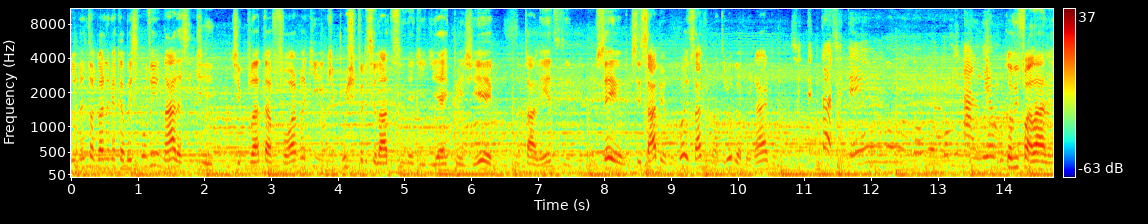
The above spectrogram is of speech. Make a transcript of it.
Pelo menos agora na minha cabeça não veio nada assim de, de plataforma que, que puxe pra esse lado assim, né? De, de RPG, com, com talentos. E, não sei, vocês sabem alguma coisa? Sabe, Madruga, Bernardo? Se tem, cara, se tem, eu não, não, não, me alembro. Nunca ouvi falar, né?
